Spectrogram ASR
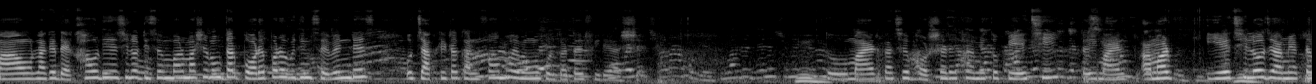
মা ওনাকে দেখাও দিয়েছিল ডিসেম্বর মাসে এবং তার পরে পরে উইদিন সেভেন ডেজ ও চাকরিটা কনফার্ম হয় এবং ও কলকাতায় ফিরে আসে। তো মায়ের কাছে ভরসা রেখে আমি তো পেয়েছি। তাই মায়ের আমার ইয়ে ছিল যে আমি একটা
